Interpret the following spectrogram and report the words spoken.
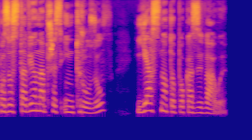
pozostawiona przez intruzów jasno to pokazywały.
